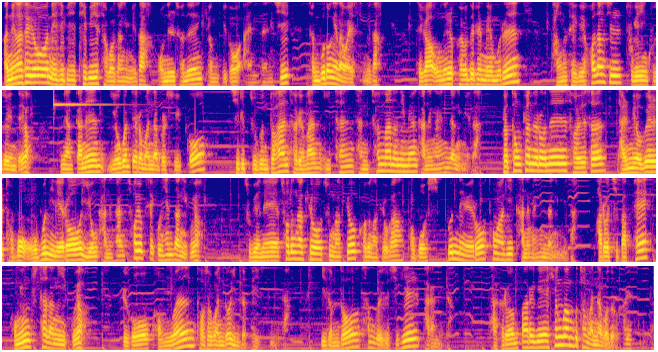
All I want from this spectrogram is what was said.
안녕하세요. 네지비지TV 서과장입니다. 오늘 저는 경기도 안산시 전부동에 나와 있습니다. 제가 오늘 보여드릴 매물은 방 3개, 화장실 2개인 구조인데요. 분양가는 2억 원대로 만나볼 수 있고 실입주금 또한 저렴한 2천, 3천만 원이면 가능한 현장입니다. 교통편으로는 서해선 달미역을 도보 5분 이내로 이용 가능한 초역세권 현장이고요. 주변에 초등학교, 중학교, 고등학교가 도보 10분 내외로 통학이 가능한 현장입니다. 바로 집 앞에 공용주차장이 있고요. 그리고 공원, 도서관도 인접해 있습니다. 이 점도 참고해 주시길 바랍니다. 자, 그럼 빠르게 현관부터 만나보도록 하겠습니다.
